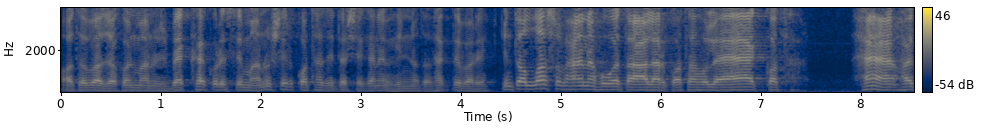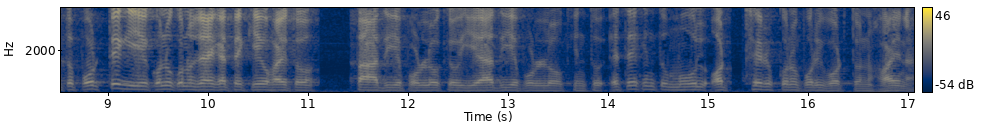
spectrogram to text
অথবা যখন মানুষ ব্যাখ্যা করেছে মানুষের কথা যেটা সেখানে ভিন্নতা থাকতে পারে। কিন্তু আল্লাহ সুবাহানা হুয়া তালার কথা হলো এক কথা। হ্যাঁ হয়তো পড়তে গিয়ে কোনো কোনো জায়গাতে কেউ হয়তো তা দিয়ে পড়ল, কেউ ইয়া দিয়ে পড়ল, কিন্তু এতে কিন্তু মূল অর্থের কোনো পরিবর্তন হয় না।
